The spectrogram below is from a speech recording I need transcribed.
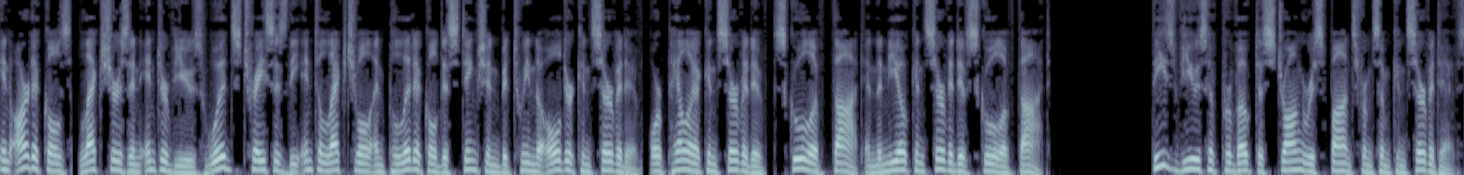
In articles, lectures and interviews Woods traces the intellectual and political distinction between the older conservative, or paleoconservative, school of thought and the neoconservative school of thought. These views have provoked a strong response from some conservatives.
